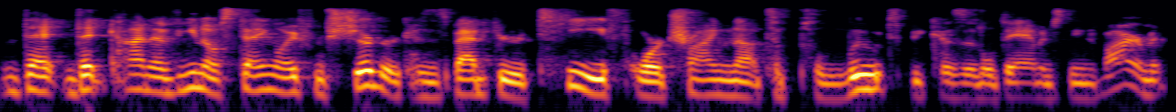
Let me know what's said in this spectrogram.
that that kind of you know staying away from sugar because it's bad for your teeth or trying not to pollute because it'll damage the environment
